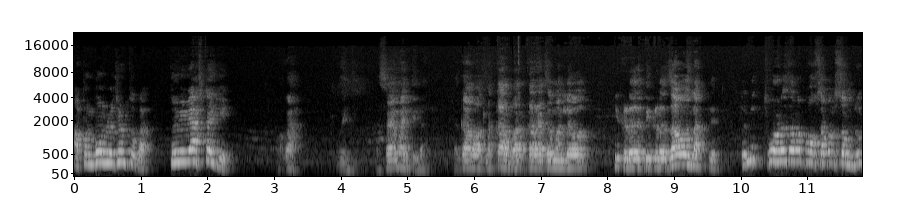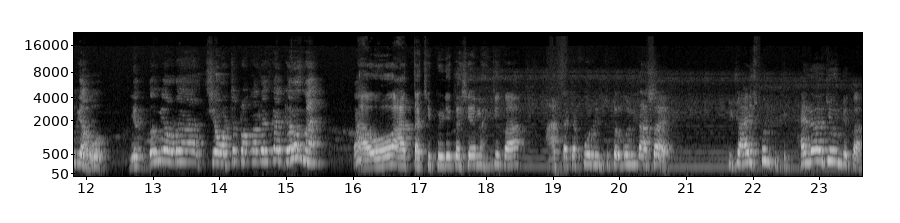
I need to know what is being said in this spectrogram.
आपण बोंबलं चिडतो का? तुम्ही व्यास काय की? बघा वहिनी, कसं आहे माहिती का? गावातला कारभार करायचं म्हणल्यावर इकडं तिकडं जावंच लागते तुम्ही थोडं जरा पावसावर समजून घ्या हो. एकदम एवढ्या शेवटच्या टोकाला काय गरज नाही. अहो आत्ताची पिढी कशी आहे माहिती का? आताच्या पोरींचं तर गणित असं आहे. तुझी आईस पण किती हॅलो जेवली का?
